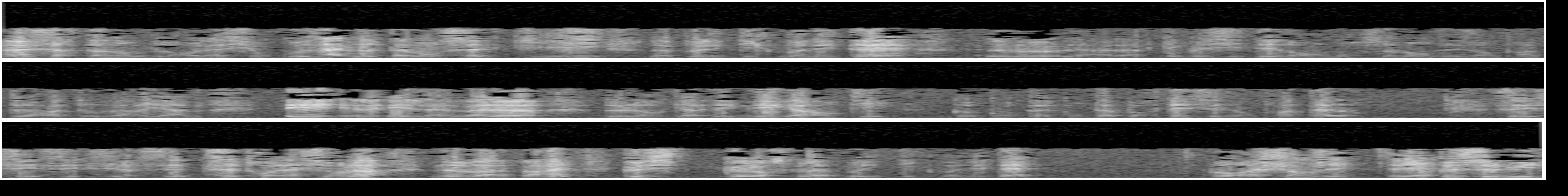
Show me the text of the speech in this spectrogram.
un certain nombre de relations causales, notamment celles qui lient la politique monétaire, la, capacité de remboursement des emprunteurs à taux variable et, la valeur de leur, des, garanties qu'ont apporté ces emprunteurs. cette relation-là ne va apparaître que lorsque la politique monétaire aura changé. C'est-à-dire que celui,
